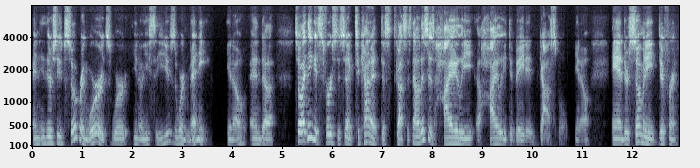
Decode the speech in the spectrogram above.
and there's these sobering words where you know he he uses the word many, you know, and uh, so I think it's first to like to kind of discuss this. Now, this is highly a highly debated gospel, you know, and there's so many different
